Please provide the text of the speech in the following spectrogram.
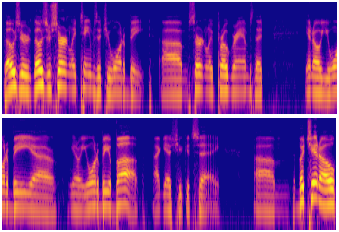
those are those are certainly teams that you want to beat. Um, certainly programs that you know you want to be uh, you know you want to be above. I guess you could say. Um, but you know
